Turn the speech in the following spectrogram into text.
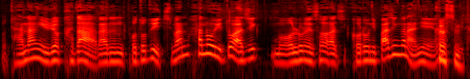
뭐 다낭이 유력하다라는 보도도 있지만 하노이도 아직 뭐 언론에서 아직 거론이 빠진 건 아니에요. 그렇습니다.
